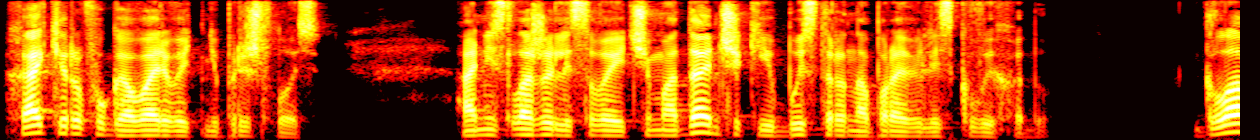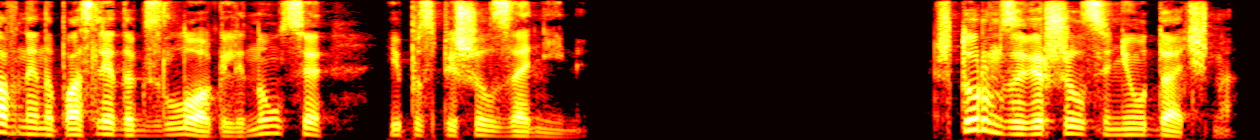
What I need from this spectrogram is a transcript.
Хакеров уговаривать не пришлось. Они сложили свои чемоданчики и быстро направились к выходу. Главный напоследок зло оглянулся и поспешил за ними. Штурм завершился неудачно.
